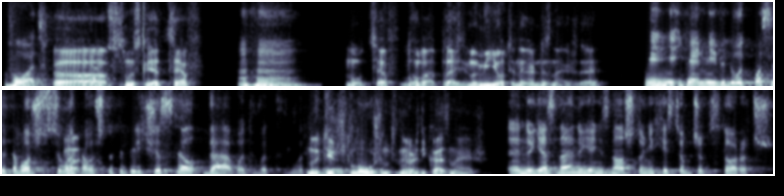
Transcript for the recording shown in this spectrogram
Вот. Э, в смысле, CEF? Мгм. Ну, CEF, ну ладно, подожди, ну меню ты, наверное, знаешь, да? Не, не, я имею в виду, вот после того, что всего А. того, что ты перечислил, да, вот, вот, вот. Ну, э, DigitalOcean ты наверняка знаешь. э, ну, я знаю, но я не знала, что у них есть Object Storage.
